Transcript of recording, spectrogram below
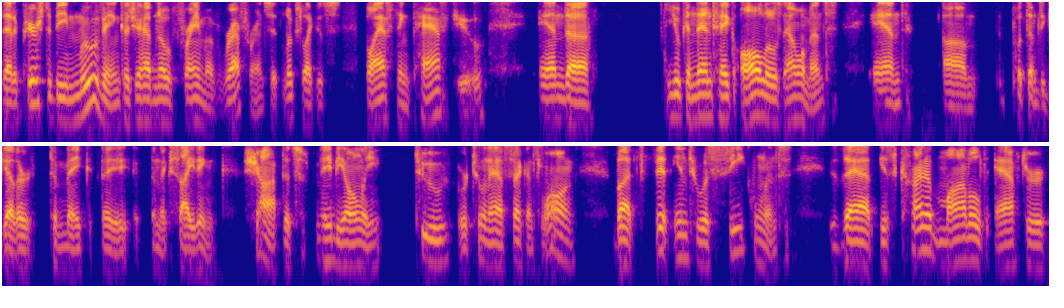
that appears to be moving because you have no frame of reference. It looks like it's blasting past you. And uh, you can then take all those elements and um, put them together to make a an exciting shot that's maybe only two or two and a half seconds long, but fit into a sequence that is kind of modeled after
